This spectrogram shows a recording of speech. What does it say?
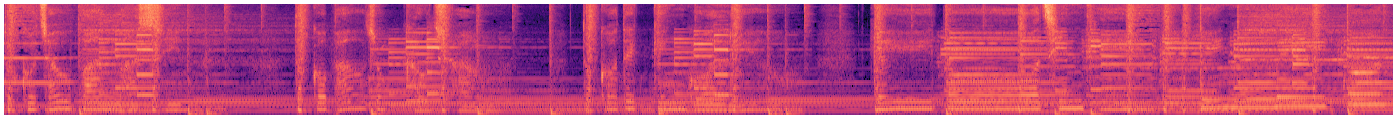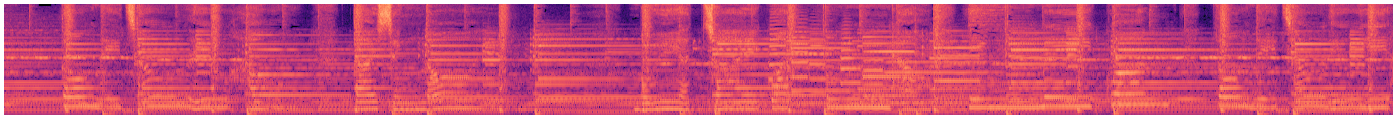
独个走斑马线，独个跑足球场，独个的经过。千条，仍未关，当你走了后，大城内每日在刮风。球仍未关，当你走了以后，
